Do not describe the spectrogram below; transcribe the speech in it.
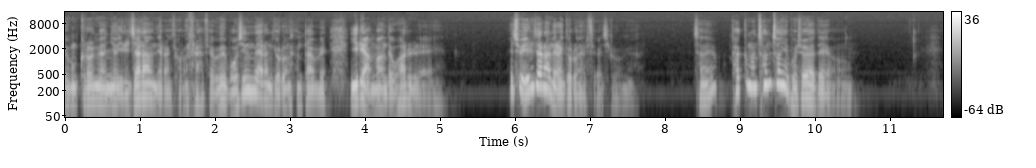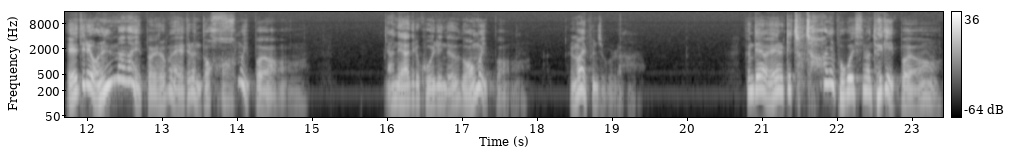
여러분, 그러면요, 일 잘하는 애랑 결혼을 하세요. 왜 멋있는 애랑 결혼한 다음에 일이 안 맞는다고 화를 내? 애초에 일 잘하는 애랑 결혼했어야지, 그러면. 그렇잖아요? 가끔은 천천히 보셔야 돼요. 애들이 얼마나 이뻐요. 여러분, 애들은 너무 이뻐요. 야, 내 아들이 고1인데도 너무 이뻐. 얼마나 이쁜지 몰라. 근데요, 애 이렇게 천천히 보고 있으면 되게 이뻐요.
